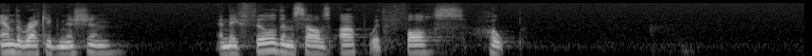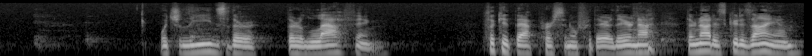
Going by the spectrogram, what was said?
and the recognition, and they fill themselves up with false hope. Which leads their, their laughing. Look at that person over there. They're not, they're not as good as I am.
